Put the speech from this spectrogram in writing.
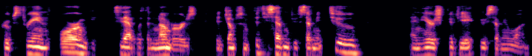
groups 3 and 4, and we see that with the numbers. It jumps from 57 to 72, and here's 58 through 71.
